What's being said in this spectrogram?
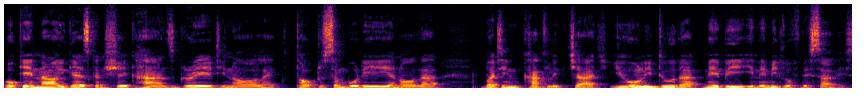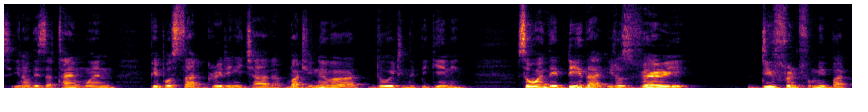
okay, now you guys can shake hands, great, you know, like talk to somebody and all that. But in Catholic Church, you only do that maybe in the middle of the service. You know, there's a time when people start greeting each other, but mm. you never do it in the beginning. So when they did that, it was very different for me, but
